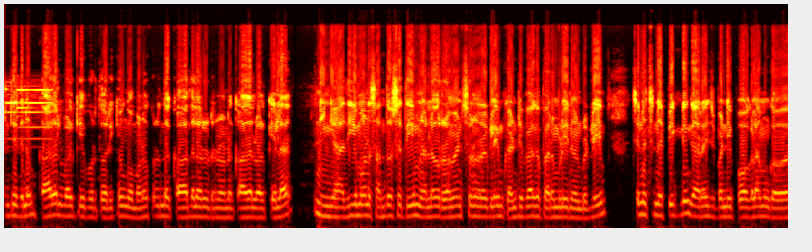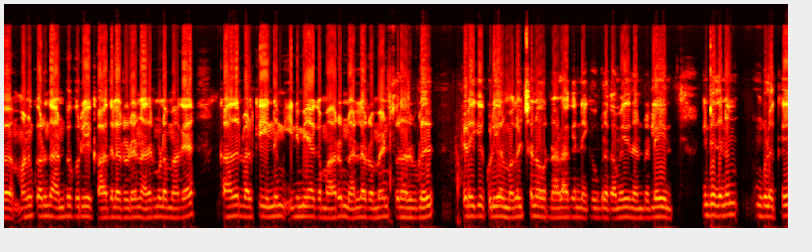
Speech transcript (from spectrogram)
இன்றைய தினம் காதல் வாழ்க்கையை பொறுத்த வரைக்கும் உங்கள் மனக்குறந்த காதலருடனான காதல் வாழ்க்கையில நீங்க அதிகமான சந்தோஷத்தையும் நல்ல ஒரு ரொமான்ஸ் உணர்வுகளையும் கண்டிப்பாக பெற முடியும் நண்பர்களே. சின்ன சின்ன பிக்னிக் அரேஞ்ச் பண்ணி போகலாம். உங்க மனக்குறந்த அன்புக்குரிய காதலருடன் அதன் மூலமாக காதல் வாழ்க்கை இன்னும் இனிமையாக மாறும். நல்ல ரொமான்ஸ் உணர்வுகள் கிடைக்கக்கூடிய ஒரு மகிழ்ச்சியான ஒரு நாளாக இன்னைக்கு உங்களுக்கு அமைதி நண்பர்களே. இன்றைய தினம் உங்களுக்கு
